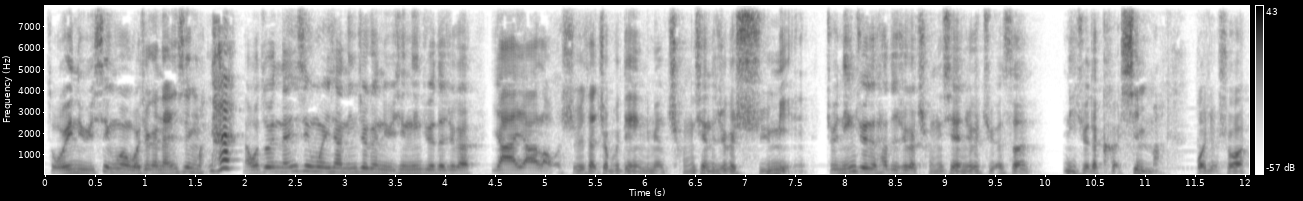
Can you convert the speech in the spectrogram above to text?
作为女性问我这个男性嘛，那我作为男性问一下您这个女性，您觉得这个丫丫老师在这部电影里面呈现的这个徐敏，就您觉得她的这个呈现这个角色，你觉得可信吗？或者说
